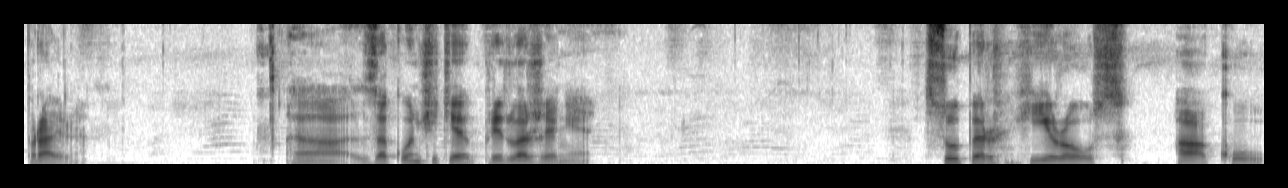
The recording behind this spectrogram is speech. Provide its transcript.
Правильно. А, закончите предложение. Superheroes are cool.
